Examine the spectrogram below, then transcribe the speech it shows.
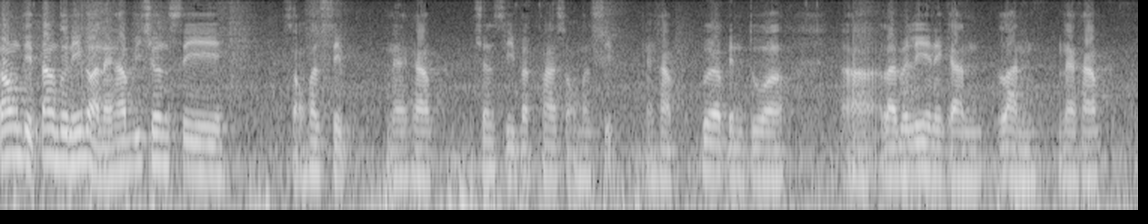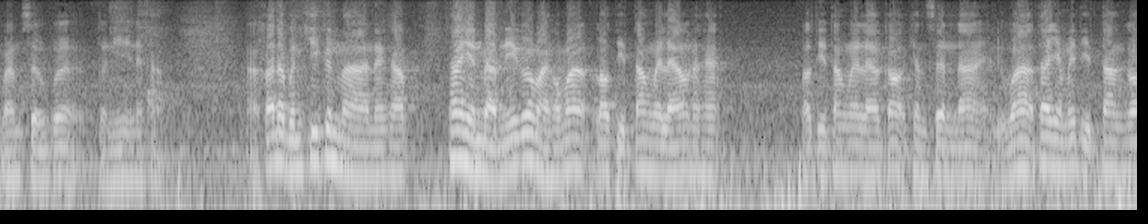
ต้องติดตั้งตัวนี้ก่อนนะครับ Vision C 2010 นะครับ Vision C ปัดพา2010 นะครับ เพื่อเป็นตัว อ่า library ในการรันนะครับ WAMP server ตัวนี้นะครับอ่าก็ดับเบิลคลิกขึ้นมานะครับ ถ้าเห็นแบบนี้ก็หมายความว่าเราติดตั้งไว้แล้วนะฮะเราติดตั้งไว้แล้วก็ cancel ได้ หรือว่าถ้ายังไม่ติดตั้งก็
